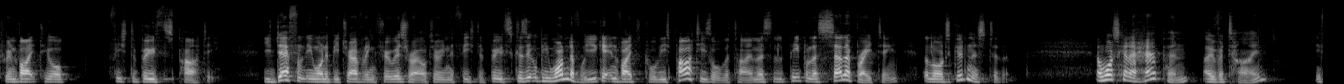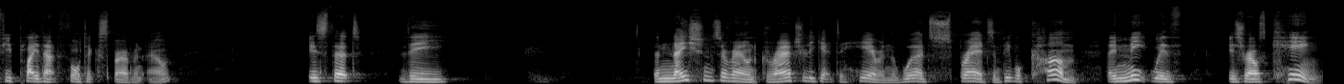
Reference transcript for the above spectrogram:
to invite to your Feast of Booths party. You definitely want to be traveling through Israel during the Feast of Booths because it will be wonderful. You get invited to all these parties all the time as the people are celebrating the Lord's goodness to them. And what's going to happen over time, if you play that thought experiment out, is that the, the nations around gradually get to hear, and the word spreads, and people come. They meet with Israel's king,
